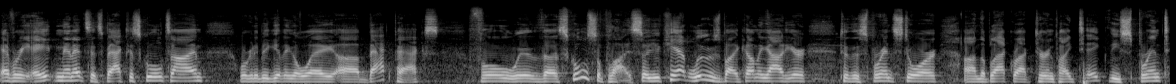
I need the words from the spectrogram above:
every eight minutes. It's back to school time. We're going to be giving away uh, backpacks full with uh, school supplies. So you can't lose by coming out here to the Sprint store on the Black Rock Turnpike. Take the Sprint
